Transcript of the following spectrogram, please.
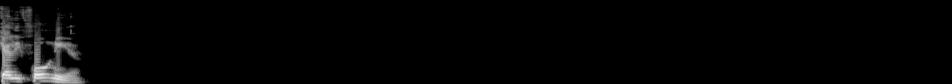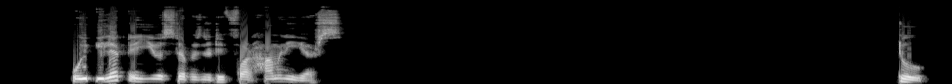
California. We elect a US representative for how many years? Two.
